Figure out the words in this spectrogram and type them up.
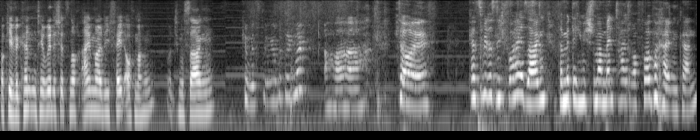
Okay, wir könnten theoretisch jetzt noch einmal die Fade aufmachen. Und ich muss sagen. Gewinnst du mir bitte Glück? Oh, toll. Kannst du mir das nicht vorher sagen, damit ich mich schon mal mental darauf vorbereiten kann?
